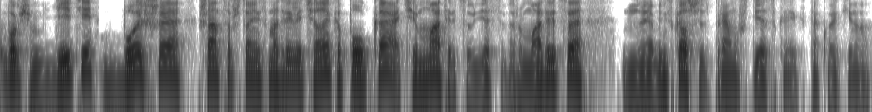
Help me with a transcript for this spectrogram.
в общем, дети, больше шансов, что они смотрели Человека-паука, чем Матрицу в детстве, потому что Матрица, ну, я бы не сказал, что это прям уж детское такое кино.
